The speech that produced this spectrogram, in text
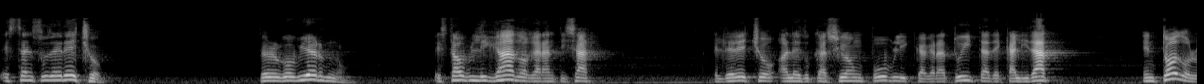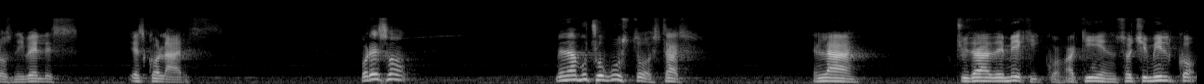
está en su derecho, pero el gobierno está obligado a garantizar el derecho a la educación pública, gratuita, de calidad, en todos los niveles escolares. Por eso me da mucho gusto estar en la Ciudad de México, aquí en Xochimilco,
